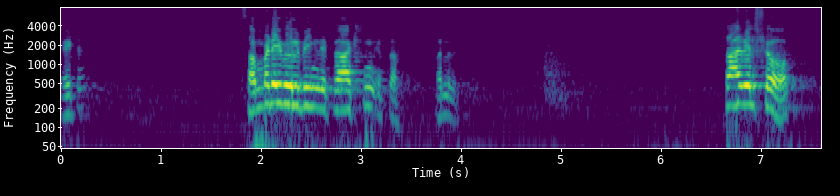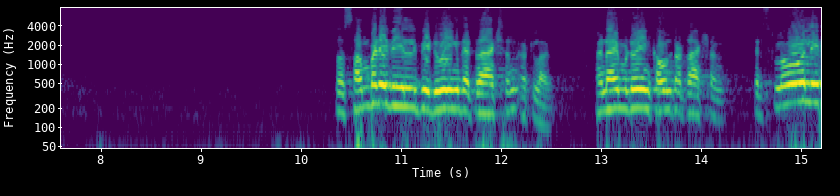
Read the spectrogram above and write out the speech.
Right? Somebody will be in the traction. So I will show. So somebody will be doing the traction at log and i am doing counter traction. Then slowly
